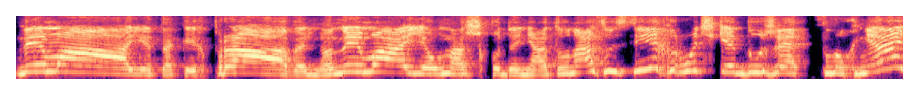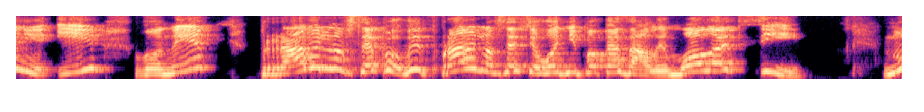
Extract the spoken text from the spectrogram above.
Немає таких, правильно, немає у нас шкоденят. У нас усіх ручки дуже слухняні, і вони правильно все ви правильно все сьогодні показали. Молодці. Ну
